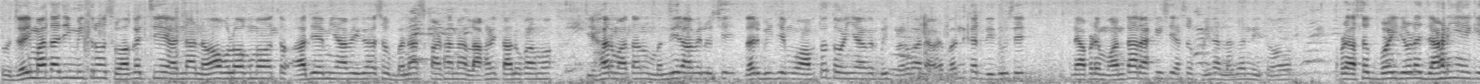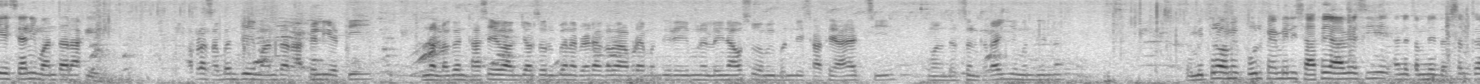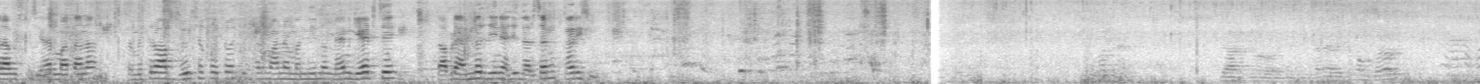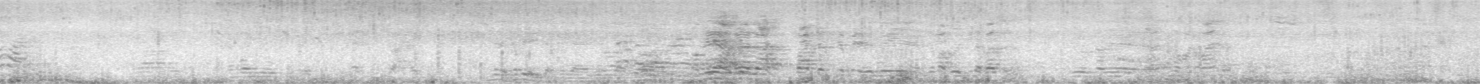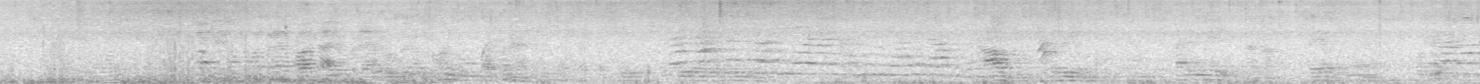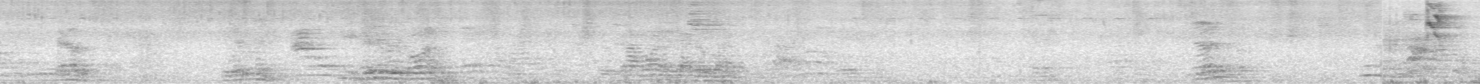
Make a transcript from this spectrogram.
તો જય માતાજી મિત્રો, સ્વાગત છે આજના નવા બ્લોગમાં તો આજે અમે આવી ગયા છો બનાસકાંઠાના લાખણી તાલુકામાં ચિહાર માતાનું મંદિર આવેલું છે. દર બીજે હું આવતો તો અહીંયા આગળ બીજ ભરવાને હવે બંધ કરી દીધું છે. અને આપણે માનતા રાખી છે અશોકભાઈના લગ્નની. તો આપણે અશોકભાઈ જોડે જાણીએ કે શેની માનતા રાખી? આપણા સંબંધી માનતા રાખેલી હતી. એમના લગ્ન થશે એવા અગિયારસો રૂપિયાના પેડા કરવા આપણે મંદિરે એમને લઈને આવશું. અમે બંને સાથે આવ્યા જ છીએ. મને દર્શન કરાવીએ મંદિરના. તો મિત્રો, અમે ફૂલ ફેમિલી સાથે આવ્યા છીએ અને તમને દર્શન કરાવીશું ચિહાર માતાના. તો મિત્રો, આપ જોઈ શકો છો ચિહાર માના મંદિરનો મેન ગેટ છે. તો આપણે અંદર જઈને હજી દર્શન કરીશું.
